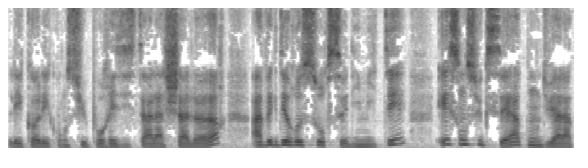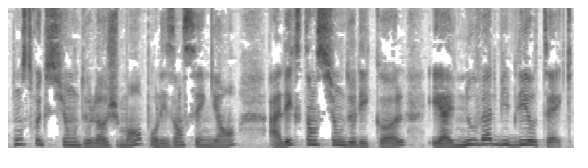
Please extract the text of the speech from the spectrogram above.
L'école est conçue pour résister à la chaleur avec des ressources limitées et son succès a conduit à la construction de logements pour les enseignants, à l'extension de l'école et à une nouvelle bibliothèque.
